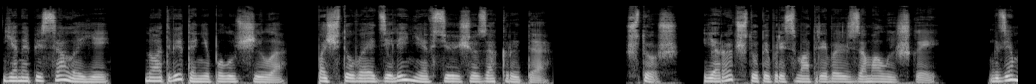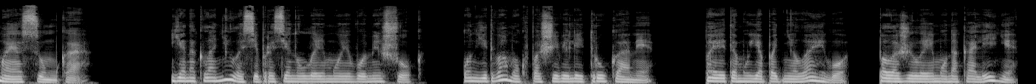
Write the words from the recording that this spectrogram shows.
Я написала ей, но ответа не получила. Почтовое отделение все еще закрыто. «Что ж, я рад, что ты присматриваешь за малышкой. Где моя сумка?» Я наклонилась и протянула ему его мешок. Он едва мог пошевелить руками. Поэтому я подняла его, положила ему на колени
